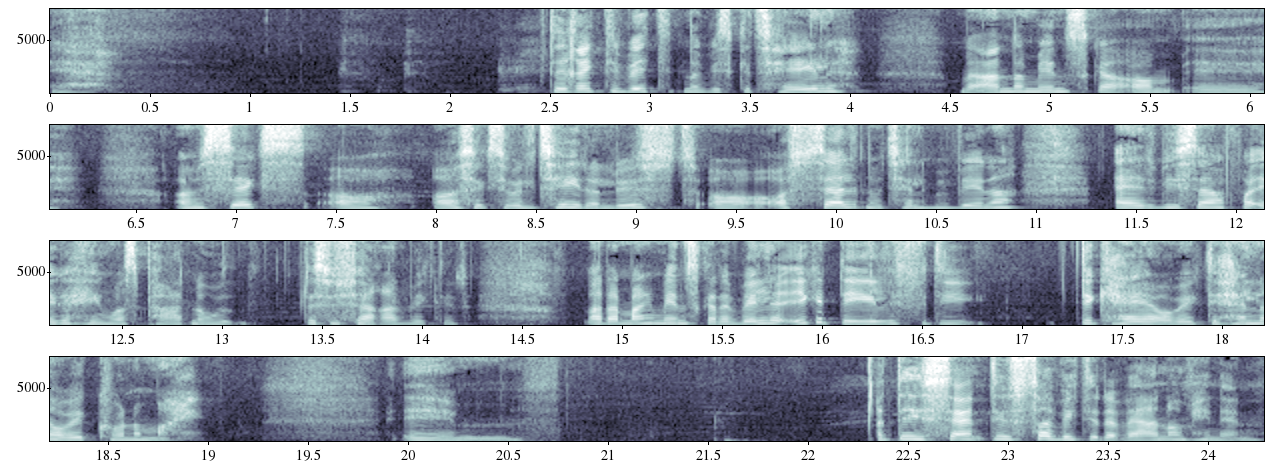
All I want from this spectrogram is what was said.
Ja. Det er rigtig vigtigt, når vi skal tale med andre mennesker om, øh, om sex og, og seksualitet og lyst, og også særligt når vi taler med venner, at vi sørger for ikke at hænge vores partner ud. Det synes jeg er ret vigtigt. Og der er mange mennesker, der vælger ikke at dele, fordi det kan jeg jo ikke. Det handler jo ikke kun om mig. Øhm. Og det er sandt, det er så vigtigt at værne om hinanden.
